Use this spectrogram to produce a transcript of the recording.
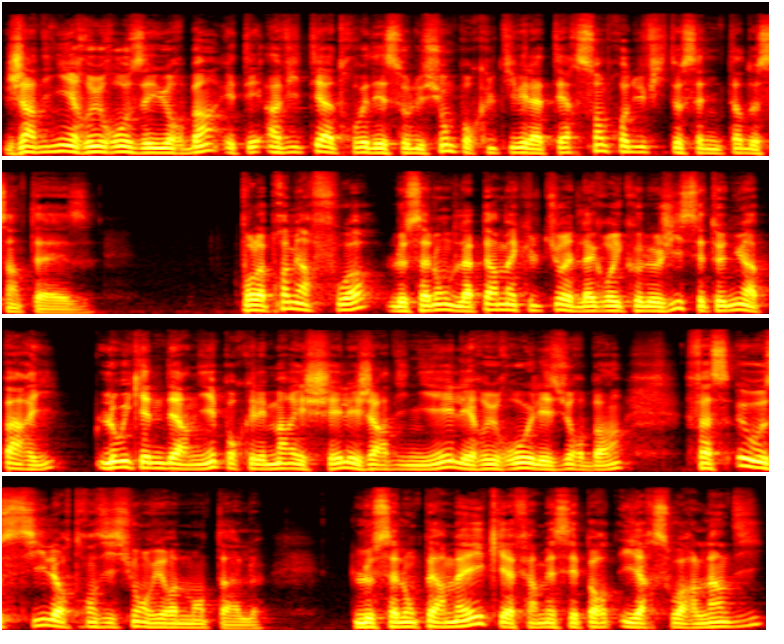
Jardiniers ruraux et urbains étaient invités à trouver des solutions pour cultiver la terre sans produits phytosanitaires de synthèse. Pour la première fois, le salon de la permaculture et de l'agroécologie s'est tenu à Paris le week-end dernier pour que les maraîchers, les jardiniers, les ruraux et les urbains fassent eux aussi leur transition environnementale. Le salon Permay, qui a fermé ses portes hier soir lundi,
